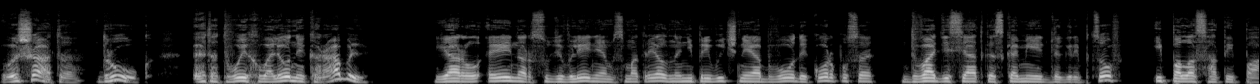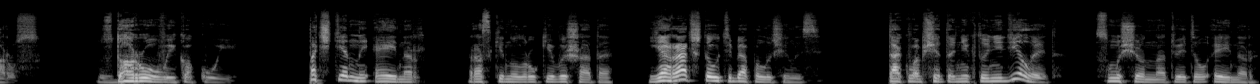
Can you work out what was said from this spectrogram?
«Вышата, друг, это твой хваленый корабль?» Ярл Эйнар с удивлением смотрел на непривычные обводы корпуса, два десятка скамей для гребцов и полосатый парус. «Здоровый какой!» «Почтенный Эйнар!» — раскинул руки Вышата. «Я рад, что у тебя получилось». «Так вообще-то никто не делает», — смущенно ответил Эйнар.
